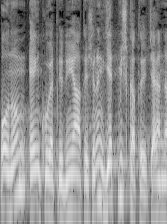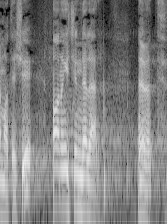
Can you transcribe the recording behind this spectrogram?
Onun en kuvvetli dünya ateşinin 70 katı cehennem ateşi onun içindeler. Evet.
